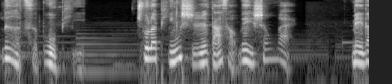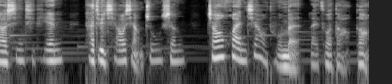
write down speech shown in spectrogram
乐此不疲。除了平时打扫卫生外，每到星期天，他就敲响钟声，召唤教徒们来做祷告。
